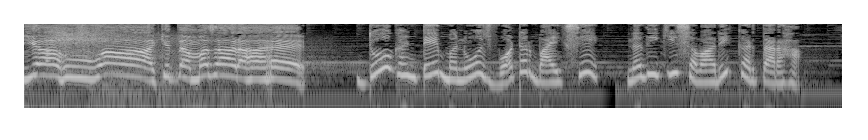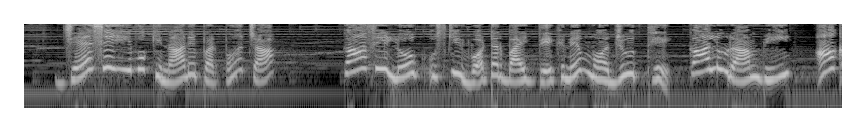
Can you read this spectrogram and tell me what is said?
याहू वाह कितना मज़ा आ रहा है। दो घंटे मनोज वाटर बाइक से नदी की सवारी करता रहा। जैसे ही वो किनारे पर पहुँचा, काफ़ी लोग उसकी वाटर बाइक देखने मौजूद थे। कालू राम भी आँख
